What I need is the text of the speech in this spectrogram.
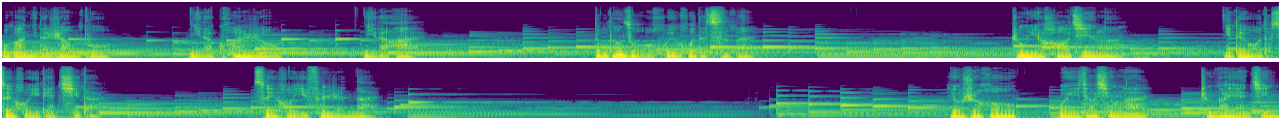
我把你的让步、你的宽容、你的爱，都当做我挥霍的资本，终于耗尽了你对我的最后一点期待，最后一分忍耐。有时候，我一觉醒来，睁开眼睛，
